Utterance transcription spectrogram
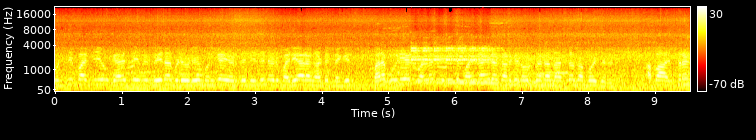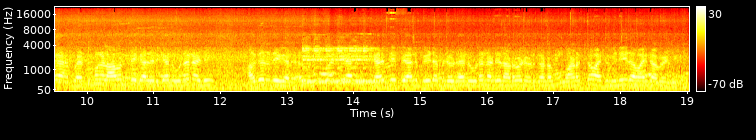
മുനിസിപ്പാലിറ്റിയും K S C B P W ഡിയും മുൻകൈ എടുത്തിട്ട് ഇതിനൊരു പരിഹാരം കണ്ടിട്ടില്ലെങ്കിൽ പല പീടികയിൽ വെള്ളം കയറിയിട്ട് പതിനായിരം കണക്കിന് ഉറുപ്പിന്റെ നഷ്ടം സംഭവിച്ചിട്ടുണ്ട്. അപ്പോൾ ഇത്തരം വിഷമങ്ങൾ ആവർത്തിക്കാതിരിക്കാൻ ഉടനടി അതിർത്തികൾ മുനിസിപ്പാലിറ്റിയാലും കെ എസ് സി പി ആയാലും പി ഡബ്ല്യു ഡി ആയാലും ഉടനടി നടപടി എടുക്കണം. വണക്കമായിട്ട് വിനീതമായിട്ട് അപേക്ഷിക്കണം.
